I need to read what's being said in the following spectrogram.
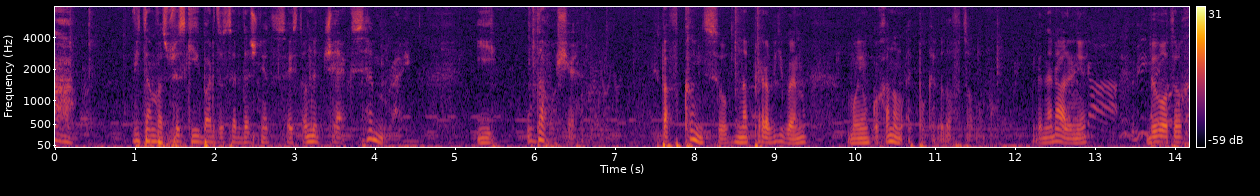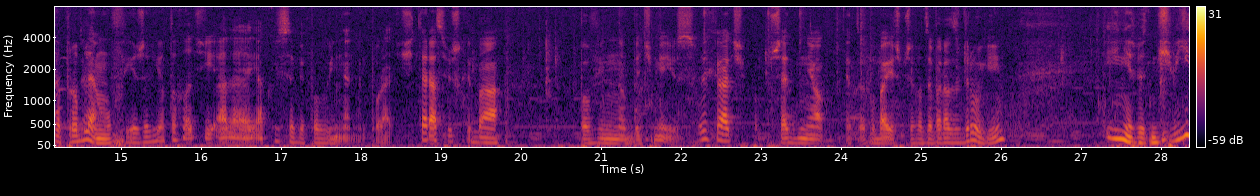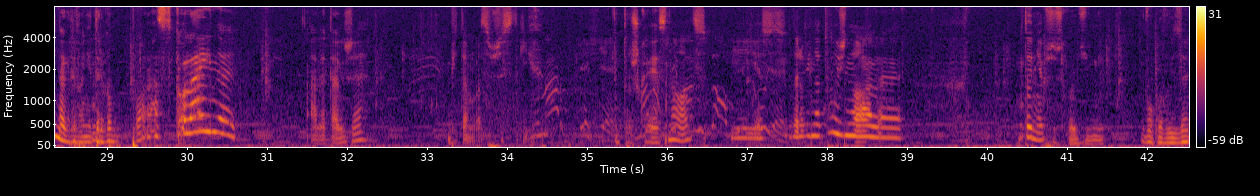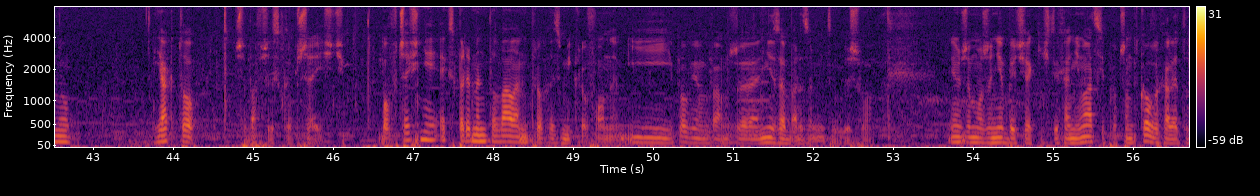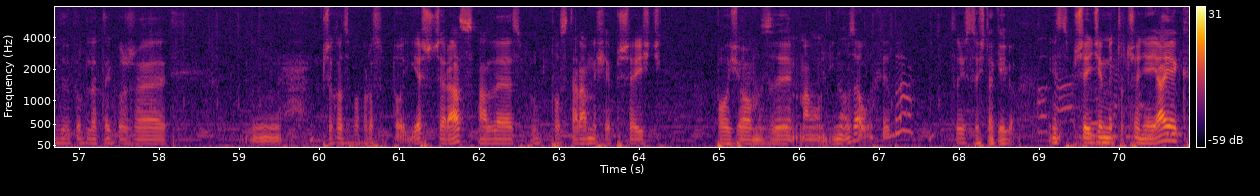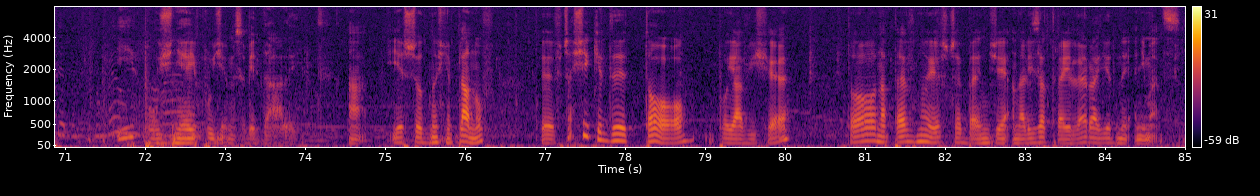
Siema! Witam was wszystkich bardzo serdecznie z tej strony Jack Samurai. I udało się. Chyba w końcu naprawiłem moją kochaną epokę lodowcową. Generalnie było trochę problemów, jeżeli o to chodzi, ale jakoś sobie powinienem poradzić. Teraz już chyba powinno być mnie już słychać. Poprzednio, ja to chyba już przechodzę po raz drugi. I niezbyt mi się widzi nagrywanie tego po raz kolejny. Ale także witam was wszystkich. Troszkę jest noc i jest odrobina późno, ale to nie przeszkodzi mi w opowiedzeniu, jak to trzeba wszystko przejść. Bo wcześniej eksperymentowałem trochę z mikrofonem i powiem wam, że nie za bardzo mi to wyszło. Wiem, że może nie być jakichś tych animacji początkowych, ale to tylko dlatego, że mm, przechodzę po prostu to jeszcze raz, ale postaramy się przejść poziom z małą dinozaur chyba? To jest coś takiego. Więc przejdziemy toczenie jajek i później pójdziemy sobie dalej. A, jeszcze odnośnie planów. y, W czasie, kiedy to pojawi się, to na pewno jeszcze będzie analiza trailera jednej animacji.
